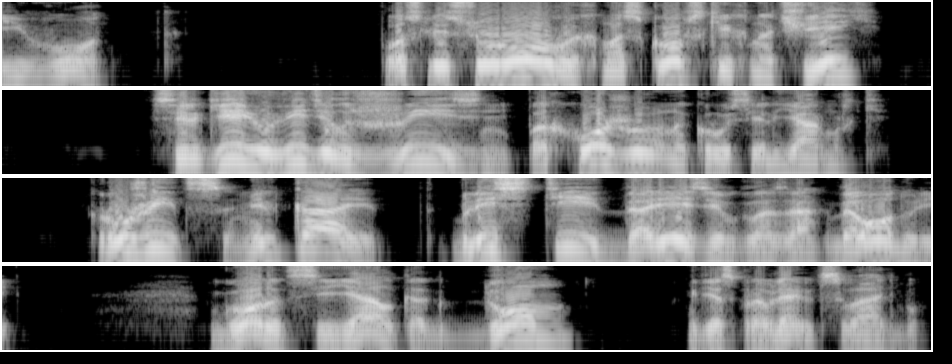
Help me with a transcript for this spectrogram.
И вот, после суровых московских ночей, Сергей увидел жизнь, похожую на карусель ярмарки. Кружится, мелькает, блестит до рези в глазах, до одури. Город сиял, как дом, где справляют свадьбу.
